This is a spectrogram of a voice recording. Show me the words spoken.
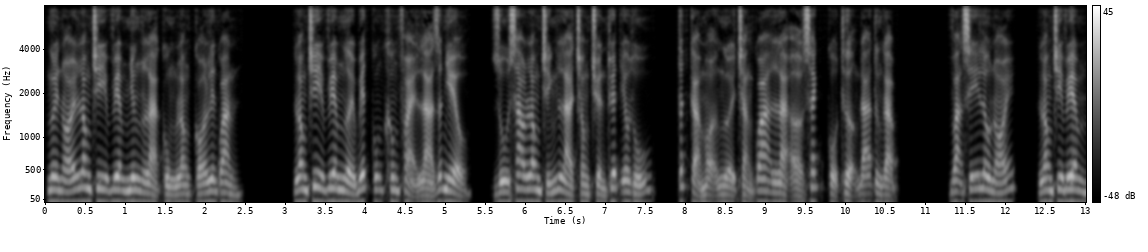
ngươi nói Long Chi viêm nhưng là cùng Long có liên quan. Long Chi viêm người biết cũng không phải là rất nhiều, dù sao Long chính là trong truyền thuyết yêu thú, tất cả mọi người chẳng qua là ở sách cổ thượng đã từng gặp. Vạn sĩ lâu nói, Long Chi viêm,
